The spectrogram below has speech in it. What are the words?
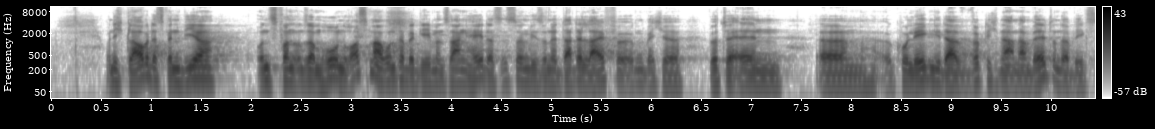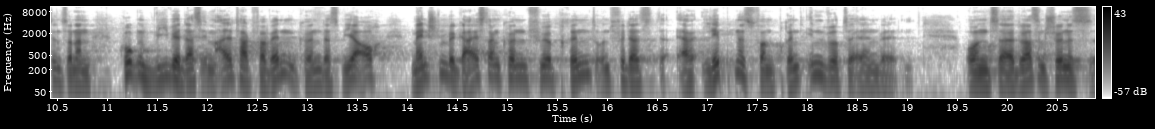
Und ich glaube, dass wenn wir uns von unserem hohen Ross mal runterbegeben und sagen, hey, das ist irgendwie so eine Daddelei für irgendwelche virtuellen ähm, Kollegen, die da wirklich in einer anderen Welt unterwegs sind, sondern gucken, wie wir das im Alltag verwenden können, dass wir auch Menschen begeistern können für Print und für das Erlebnis von Print in virtuellen Welten. Und äh, du hast ein schönes äh,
